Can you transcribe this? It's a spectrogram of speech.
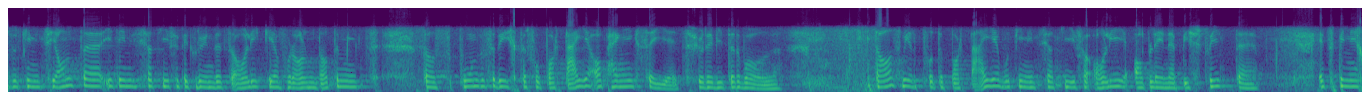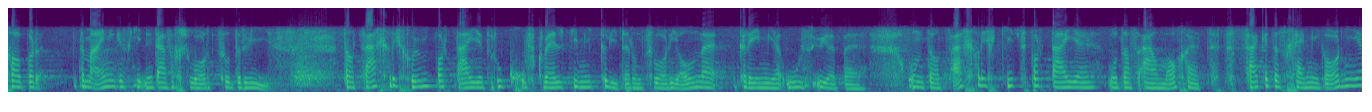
also die Initianten in der Initiative begründen das Anliegen ja vor allem damit, dass Bundesrichter von Parteien abhängig sind jetzt für eine Wiederwahl. Das wird von den Parteien, die die Initiative alle ablehnen, bestritten. Jetzt bin ich aber der Meinung, es gibt nicht einfach schwarz oder weiß. Tatsächlich können Parteien Druck auf gewählte Mitglieder, und zwar in allen Gremien, ausüben. Und tatsächlich gibt es Parteien, die das auch machen. Zu sagen, das käme gar nie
